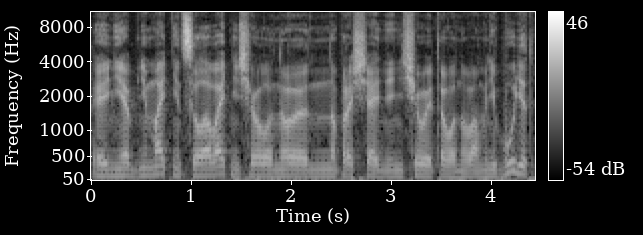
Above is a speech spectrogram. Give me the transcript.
Э, не обнимать, не целовать, ничего но на прощание, ничего этого ну, вам не будет.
